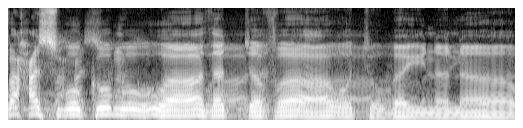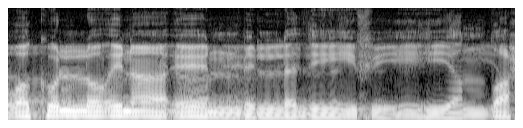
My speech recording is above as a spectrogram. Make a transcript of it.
فحسبكم هذا التفاوت بيننا وكل إناء بالذي فيه ينضح.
